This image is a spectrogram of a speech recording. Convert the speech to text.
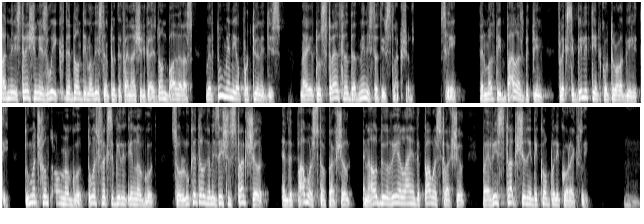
administration is weak. They don't even listen to the financial guys. Don't bother us. We have too many opportunities. Now you have to strengthen the administrative structure. See, there must be balance between flexibility and controllability. Too much control, no good. Too much flexibility, no good. So look at the organization structure and the power structure, and how do you realign the power structure by restructuring the company correctly? Mm.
